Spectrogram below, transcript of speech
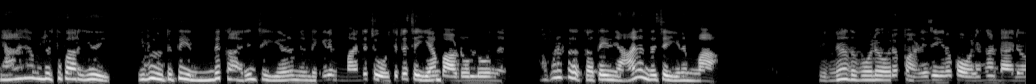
ഞാൻ അവളുടെ പറയൂ ഈ വീട്ടിൽ എന്ത് കാര്യം ചെയ്യണമെന്നുണ്ടെങ്കിലും ഉമ്മാന്റെ ചോദിച്ചിട്ട് ചെയ്യാൻ പാടുള്ളൂ എന്ന്. അവൾ കേൾക്കാത്ത ഞാൻ എന്താ ചെയ്യണമ്മ പിന്നെ അതുപോലെ ഓരോ പണി ചെയ്യുന്ന കോലം കണ്ടാലോ?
